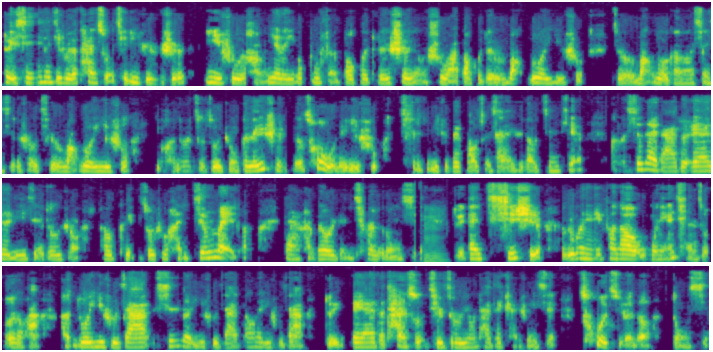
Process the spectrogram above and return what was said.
对新兴技术的探索，其实一直是艺术行业的一个部分，包括对摄影术啊，包括对网络艺术。就是网络刚刚兴起的时候，其实网络艺术有很多就做一种 glitch 的错误的艺术，其实就一直被保存下来，一直到今天。可能现在大家对 AI 的理解都是这种，它可以做出很精美的，但是很没有人气儿的东西。嗯，对。但其实如果你放到五年前左右的话，很多艺术家、新的艺术家、当代艺术家对 AI 的探索，其实就是用它在产生一些错觉的东西。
